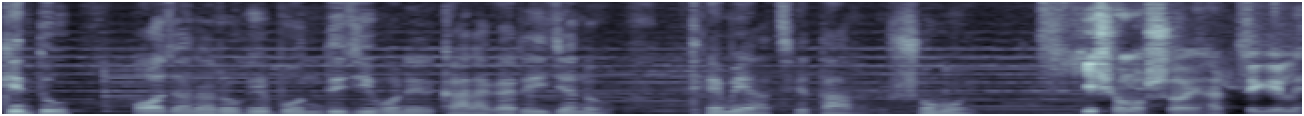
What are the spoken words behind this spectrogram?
কিন্তু অজানা রোগে বন্দি জীবনের কারাগারেই যেন থেমে আছে তার সময়। কি সমস্যা হয় হাঁটতে গেলে?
